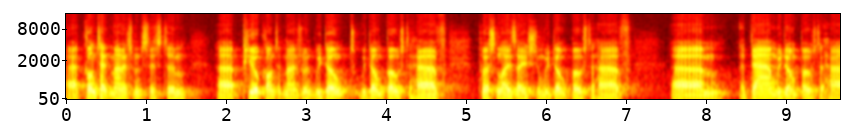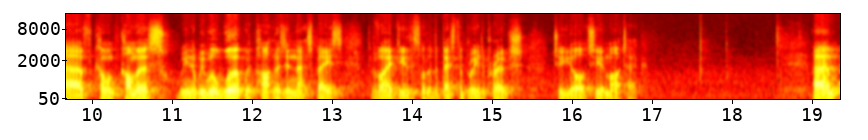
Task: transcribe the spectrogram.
uh, content management system, uh, pure content management. We don't, we don't boast to have personalization. We don't boast to have um, a DAM. We don't boast to have com commerce. We, you know, we will work with partners in that space to provide you the sort of the best of breed approach to your, to your MarTech. Um,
